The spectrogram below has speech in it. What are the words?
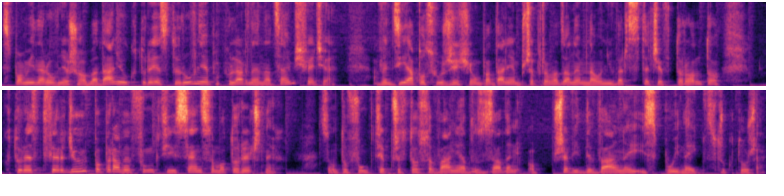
wspomina również o badaniu, które jest równie popularne na całym świecie, a więc ja posłużę się badaniem przeprowadzonym na Uniwersytecie w Toronto, które stwierdziły poprawę funkcji sensomotorycznych. Są to funkcje przystosowania do zadań o przewidywalnej i spójnej strukturze.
